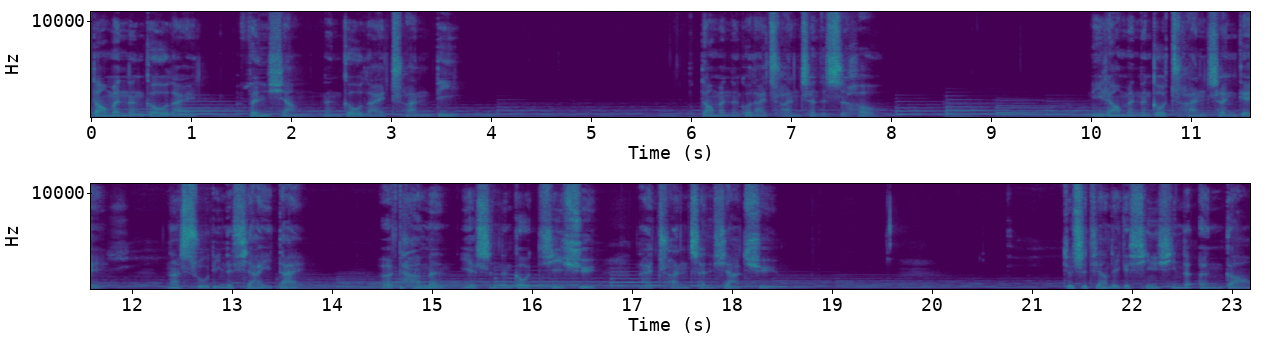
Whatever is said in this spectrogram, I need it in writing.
当我们能够来。分享能够来传递，当我们能够来传承的时候，你让我们能够传承给那属灵的下一代，而他们也是能够继续来传承下去。就是这样的一个信心的恩膏，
